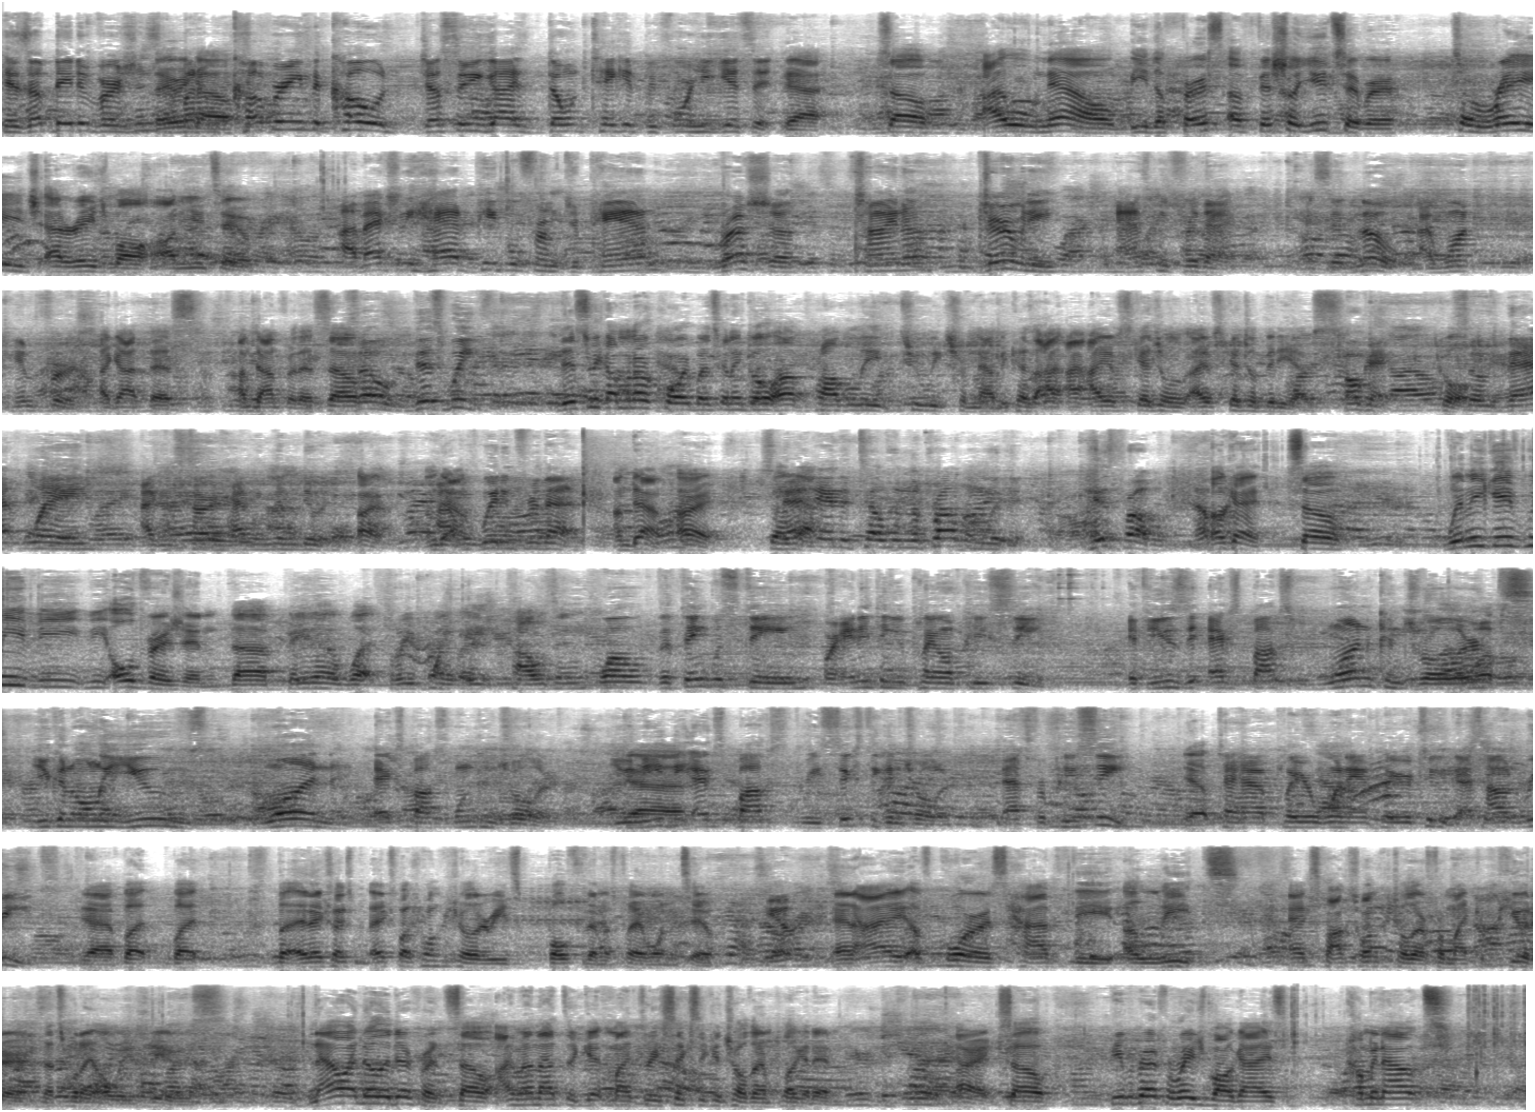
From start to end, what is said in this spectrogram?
His updated version, There we but go. I'm covering the code just so you guys don't take it before he gets it. Yeah. So I will now be the first official YouTuber to rage at Rage Ball on YouTube. I've actually had people from Japan, Russia, China, Germany ask me for that. I said, no, I want him first. I got this. I'm down for this. So So this week, this week I'm gonna record, but it's gonna go up probably two weeks from now because I, I, I have scheduled I have scheduled videos. okay, Cool. So that way I can start having them do it. All right, I'm down. I was waiting for that. I'm down. All right. So That yeah. and to tell him the problem with it. His problem. Okay, so when he gave me the the old version, the beta what 3.8 thousand. Well, the thing with Steam or anything you play on PC, if you use the Xbox One controller, Whoops. you can only use one Xbox One controller. You Yeah. need the Xbox 360 controller. That's for PC. Yep. To have player one and player two. That's how it reads. Yeah, but but but an Xbox, Xbox One controller reads both of them as player one and two. Yep. And I, of course, have the Elite Xbox One controller for my computer. That's what I always use. Now I know the difference, so I'm gonna have to get my 360 controller and plug it in. Alright, so be prepared for Rage Ball, guys. Coming out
